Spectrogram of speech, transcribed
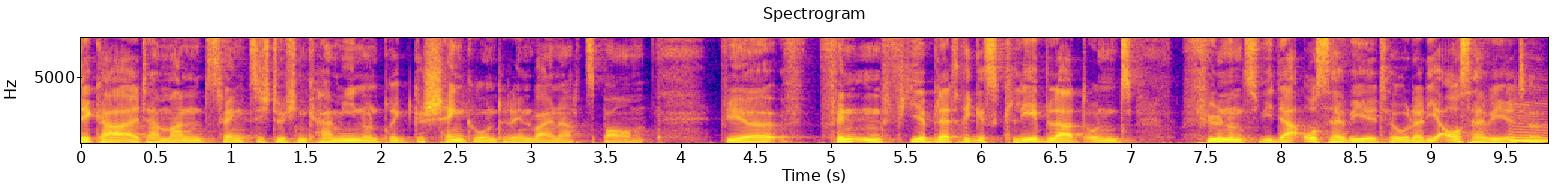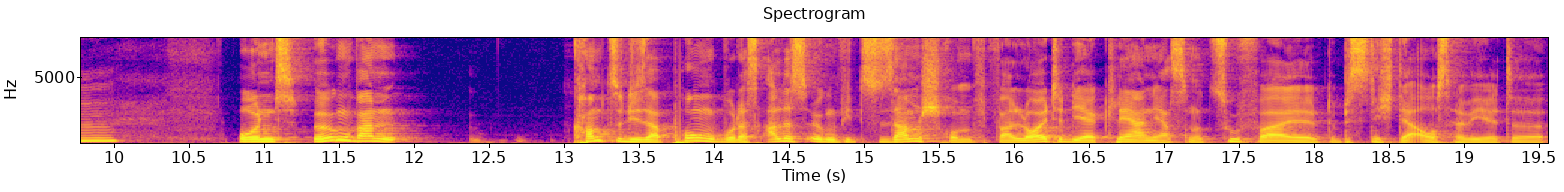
dicker alter Mann zwängt sich durch den Kamin und bringt Geschenke unter den Weihnachtsbaum. Wir finden vierblättriges Kleeblatt und fühlen uns wie der Auserwählte oder die Auserwählte. Mhm. Und irgendwann kommt zu dieser Punkt, wo das alles irgendwie zusammenschrumpft, weil Leute dir erklären, ja, es ist nur Zufall, du bist nicht der Auserwählte,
